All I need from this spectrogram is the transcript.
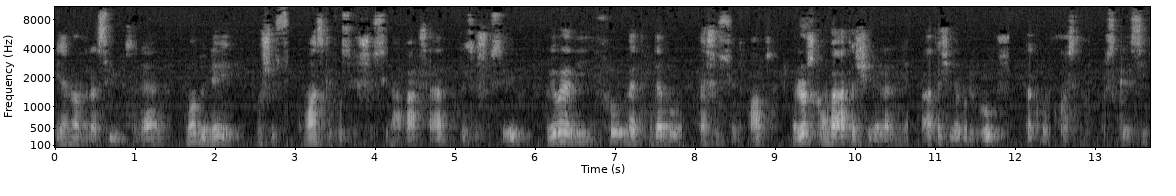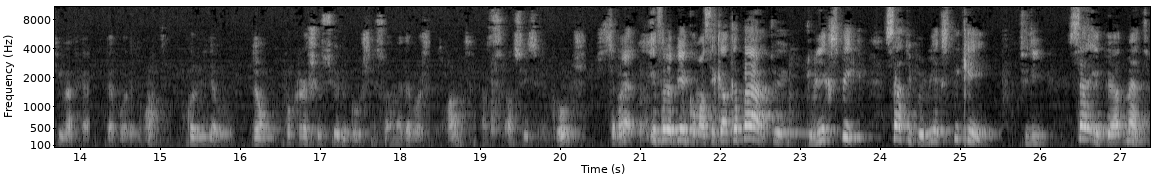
il y a un ordre à suivre. À un moment donné, aux chaussures. Comment est-ce qu'il faut se chausser? À part ça, de se chausser. Le Gemara a dit, il faut mettre d'abord la chaussure droite. Et lorsqu'on va attacher la lumière, on va attacher d'abord de gauche. D'accord? Parce que si tu vas faire d'abord de droite, pourquoi lui d'abord donc, pour que la chaussure de gauche ne soit, on met d'abord droite, ensuite c'est de gauche. C'est vrai, il fallait bien commencer quelque part, tu, tu lui expliques. Ça, tu peux lui expliquer. Tu dis, ça, il peut admettre.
